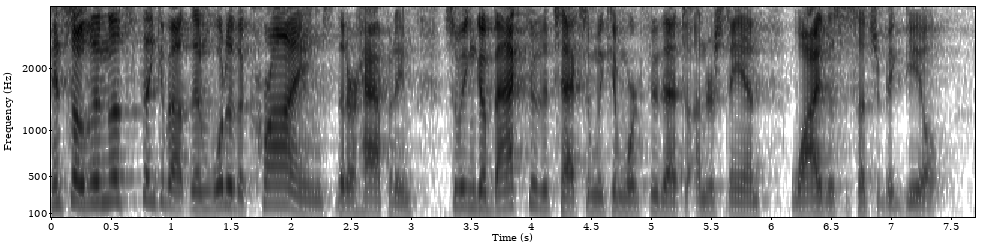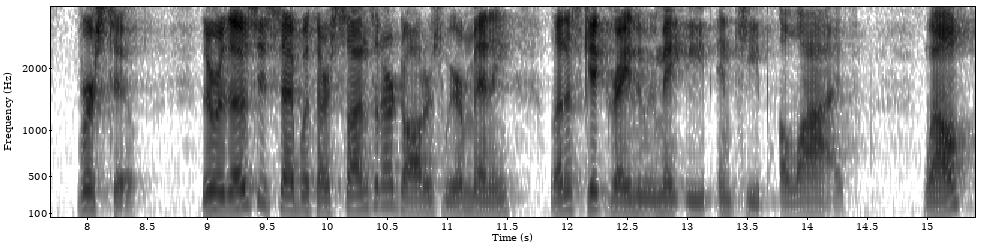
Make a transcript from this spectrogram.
And so then let's think about then what are the crimes that are happening so we can go back through the text and we can work through that to understand why this is such a big deal. Verse 2 There were those who said, With our sons and our daughters we are many, let us get grain that we may eat and keep alive. Well,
